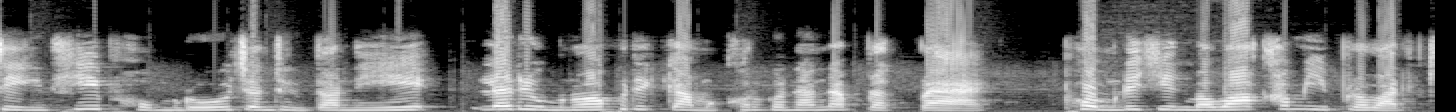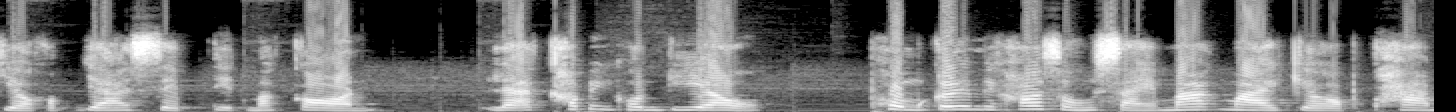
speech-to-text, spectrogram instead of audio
สิ่งที่ผมรู้จนถึงตอนนี้ และดูเหมือนว่าพฤติกรรมของคนคนนั้นน่ะแปลกๆ ผมได้ยินมาว่าเขามีประวัติเกี่ยวกับยาเสพติดมาก่อน และเขาเป็นคนเดียว ผมก็เลยมีข้อสงสัยมากมายเกี่ยวกับความ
